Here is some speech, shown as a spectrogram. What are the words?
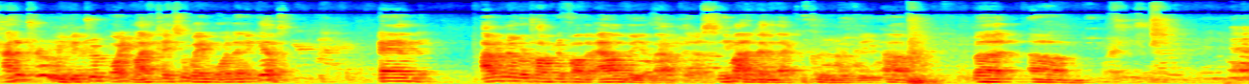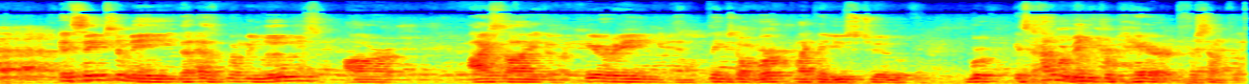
kind of true. We get to a point, life takes away more than it gives. And I remember talking to Father Alvey about this. He might have been in that Cocoon movie, um, but. Um, it seems to me that as when we lose our eyesight and our hearing and things don't work like they used to, we're, it's kind of we're being prepared for something.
